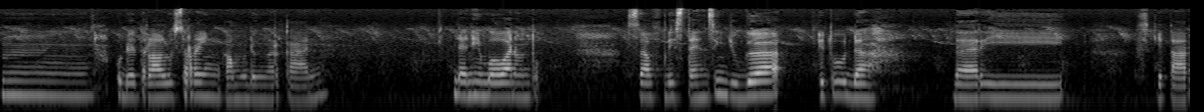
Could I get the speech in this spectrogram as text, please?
hmm, udah terlalu sering kamu dengarkan. Dan himbauan untuk self distancing juga itu udah dari sekitar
